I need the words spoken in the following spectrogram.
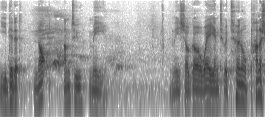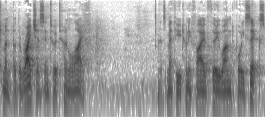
ye did it not unto me. And these shall go away into eternal punishment, but the righteous into eternal life. That's Matthew 25, 31 to 46.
